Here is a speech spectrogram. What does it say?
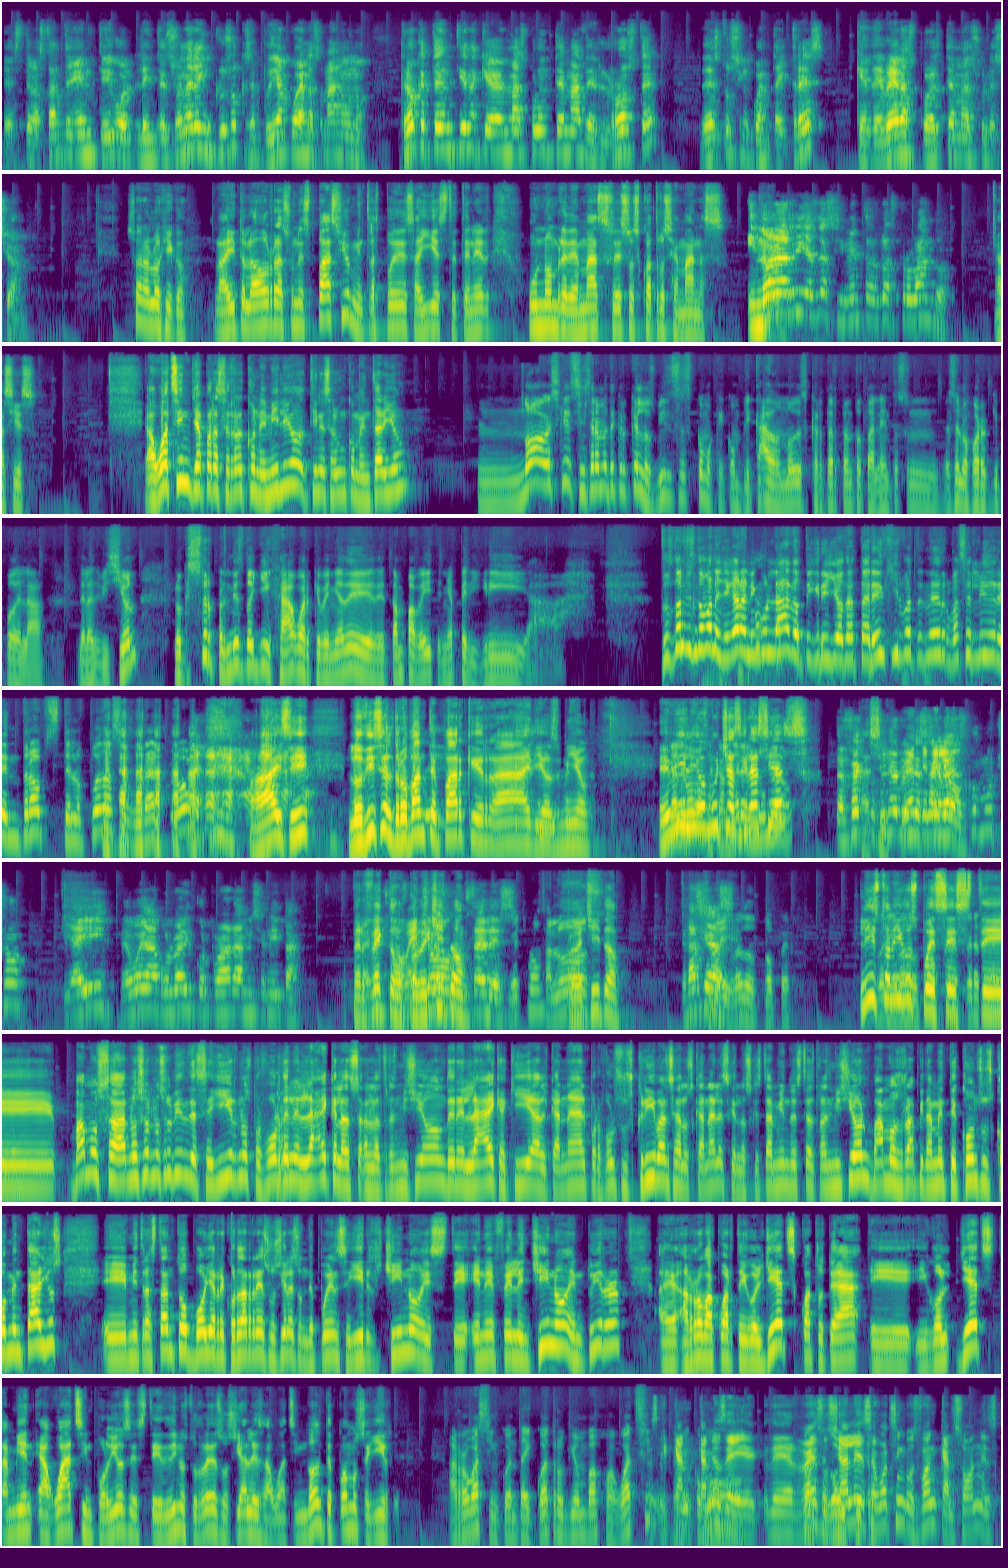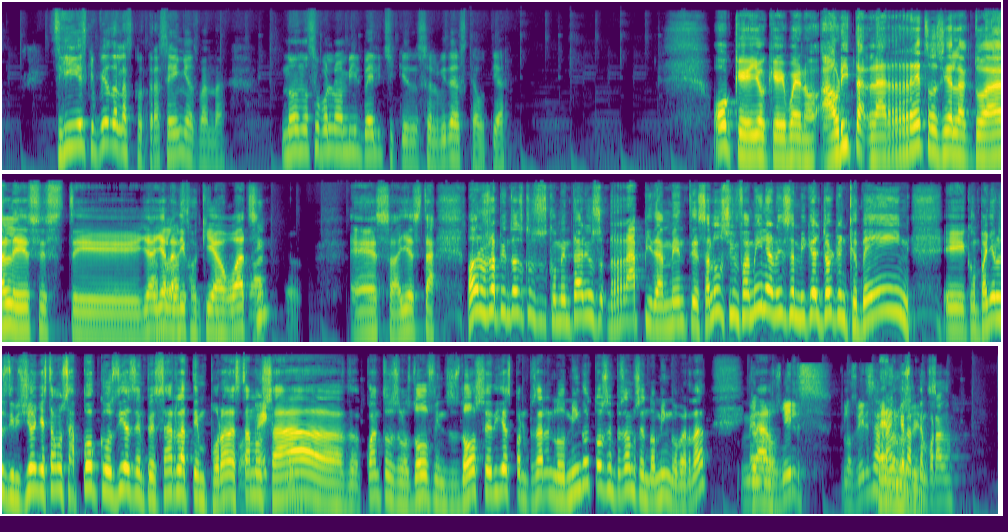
este, bastante bien. Te digo, la intención era incluso que se pudiera jugar en la semana 1. Creo que tiene que ver más por un tema del roster de estos 53 que de veras por el tema de su lesión. Suena lógico. Ahí te lo ahorras un espacio mientras puedes ahí este, tener un nombre de más esos cuatro semanas. Y no la arriesgas y mientras vas probando. Así es. A Watson, ya para cerrar con Emilio, ¿tienes algún comentario? Mm, no, es que sinceramente creo que los Bills es como que complicado, ¿no? Descartar tanto talento. Es, un, es el mejor equipo de la, de la división. Lo que sí sorprendió es Doji Howard, que venía de, de Tampa Bay y tenía pedigrí. Ah. Los Dolphins no van a llegar a ningún lado, Tigrillo. Tarek Hill va a tener, va a ser líder en drops, te lo puedo asegurar. Ay, sí, lo dice el Drobante Parker. Ay, Dios mío. Emilio, muchas gracias. Perfecto, señor. Les agradezco mucho. Y ahí me voy a volver a incorporar a mi cenita. Perfecto, provechito. Saludos. Provechito. Gracias. Listo, amigos, pues este, vamos a, no, no, se olviden de seguirnos, por favor, denle like a la, a la, transmisión, denle like aquí al canal, por favor, suscríbanse a los canales en los que están viendo esta transmisión, vamos rápidamente con sus comentarios, eh, mientras tanto voy a recordar redes sociales donde pueden seguir chino, este, NFL en chino, en Twitter, eh, arroba cuarta y gol jets, 4TA eh, y gol jets, también a Watson, por Dios, este, dinos tus redes sociales a Watson, ¿dónde te podemos seguir? Arroba 54-a Watson. Es que cambios de, de redes sociales a Watson fueron calzones. Sí, es que pierdo las contraseñas, banda. No, no se vuelvan Bill Belichick que se olvida escautear. Ok, ok, bueno, ahorita la red social actual es este, ya, ya la dijo aquí a Watson. Eso, ahí está. Vámonos rápido entonces con sus comentarios rápidamente. Saludos sin familia, nos dice Miguel Jordan Cabain. Eh, compañeros de división, ya estamos a pocos días de empezar la temporada. Estamos a ¿cuántos los Dolphins? 12 días para empezar el domingo. Todos empezamos en domingo, ¿verdad? claro. Los Bills. Los Bills arrancan la temporada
